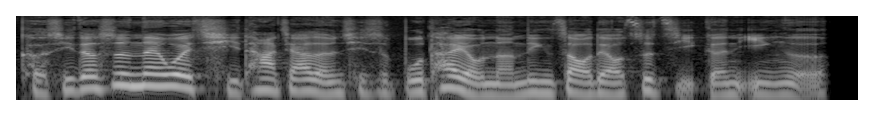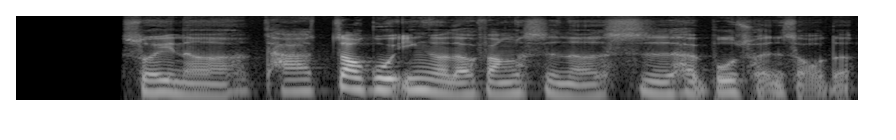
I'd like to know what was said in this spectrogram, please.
可惜的是，那位其他家人其实不太有能力照料自己跟婴儿，所以呢，他照顾婴儿的方式呢是很不成熟的。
